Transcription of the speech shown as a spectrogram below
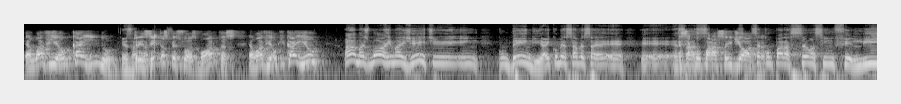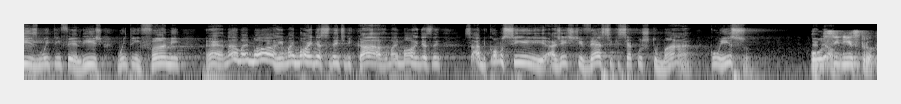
é um avião caindo. Exatamente. 300 pessoas mortas é um avião que caiu. Ah, mas morre mais gente em, com dengue. Aí começava essa, é, é, é essa, essa comparação idiota. Essa comparação assim infeliz, muito infeliz, muito infame. É, não, mas morre, mas morre de acidente de carro, mas morre de acidente. Sabe, como se a gente tivesse que se acostumar com isso. O sinistro.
